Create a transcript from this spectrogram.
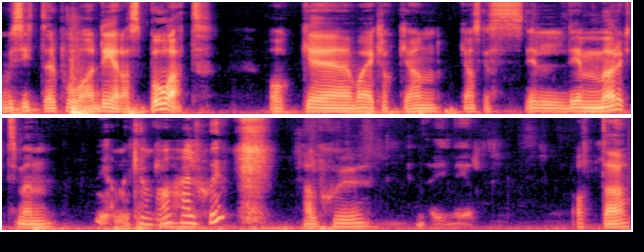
Och vi sitter på deras båt. Och eh, vad är klockan? Ganska, s- det är, det är mörkt men Ja, men kan vara halv sju. Halv sju, Nej, mer. åtta,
